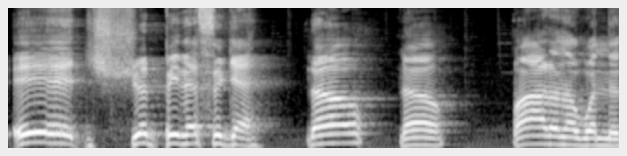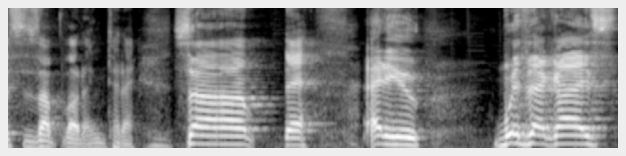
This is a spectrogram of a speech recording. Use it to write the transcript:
It should be this again. No no. Well, i don't know when this is uploading today. So yeah. Anywho with that guys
